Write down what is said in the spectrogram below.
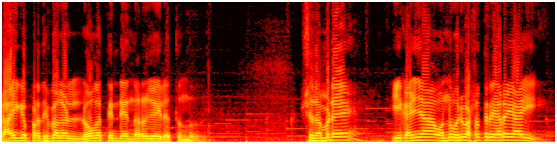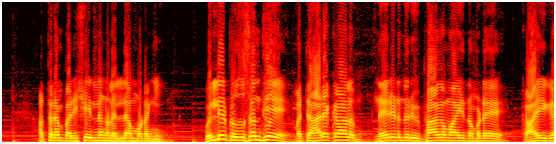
കായിക പ്രതിഭകൾ ലോകത്തിന്റെ നെറുകയിലെത്തുന്നത്. പക്ഷെ നമ്മുടെ ഈ കഴിഞ്ഞ ഒന്ന് ഒരു വർഷത്തിലേറെയായി അത്തരം പരിശീലനങ്ങളെല്ലാം മുടങ്ങി. വലിയൊരു പ്രതിസന്ധിയെ മറ്റാരെക്കാളും നേരിടുന്നൊരു വിഭാഗമായി നമ്മുടെ കായിക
